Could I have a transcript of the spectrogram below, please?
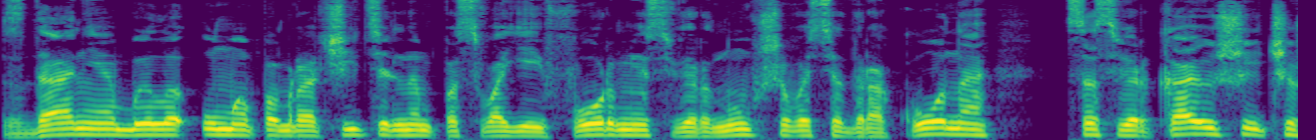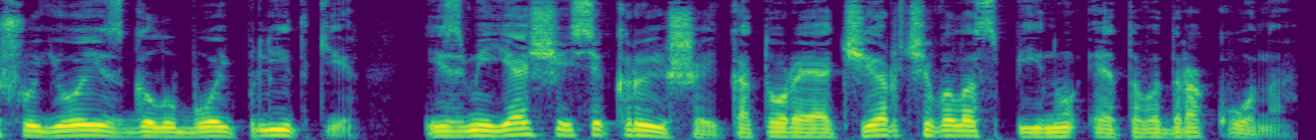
Здание было умопомрачительным по своей форме свернувшегося дракона со сверкающей чешуей из голубой плитки и змеящейся крышей, которая очерчивала спину этого дракона.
